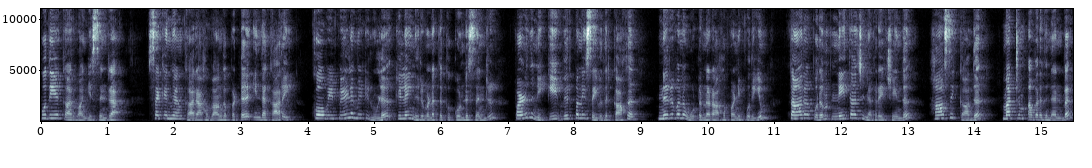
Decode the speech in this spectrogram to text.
புதிய கார் வாங்கி சென்றார். செகண்ட் ஹேண்ட் காராக வாங்கப்பட்ட இந்த காரை கோவை பேளமேட்டில் உள்ள கிளை நிறுவனத்துக்கு கொண்டு சென்று பழுது நீக்கி விற்பனை செய்வதற்காக நிறுவன ஓட்டுநராக பணிபுரியும் தாராபுரம் நேதாஜி நகரைச் சேர்ந்த ஹாசிக் காதர் மற்றும் அவரது நண்பர்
